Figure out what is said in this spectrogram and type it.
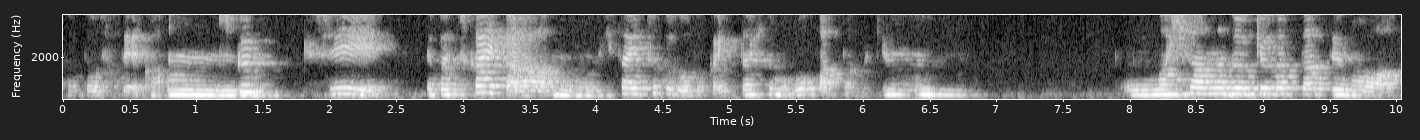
ことって、聞くしやっぱり近いからその被災直後とか行った人も多かったんだ、うん。うん。まあ、悲惨な状況だったっていうのは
